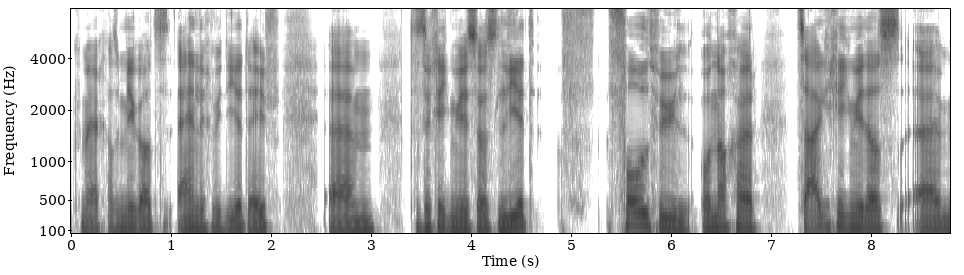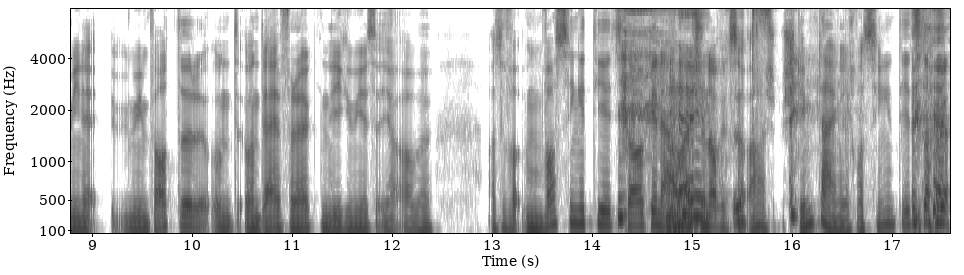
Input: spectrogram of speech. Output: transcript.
gemerkt. Also mir geht es ähnlich wie dir, Dave. Ähm, dass ich irgendwie so ein Lied voll fühle. Und nachher zeige ich irgendwie das äh, meine, meinem Vater und, und er fragt dann irgendwie so, ja, aber also, wa- um was singen die jetzt da genau? Weißt du, und nachher ich so, ah, st- stimmt eigentlich, was singen die jetzt da?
